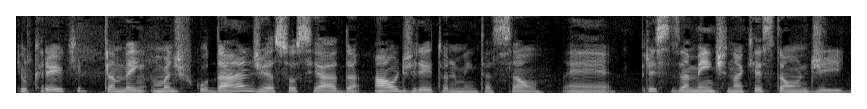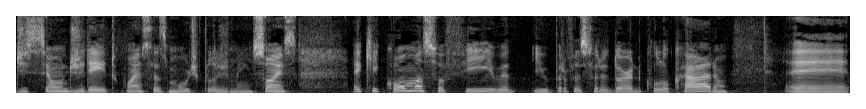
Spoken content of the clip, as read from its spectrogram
Eu creio que também uma dificuldade associada ao direito à alimentação, é, precisamente na questão de, de ser um direito com essas múltiplas dimensões, é que, como a Sofia e o professor Eduardo colocaram, é,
